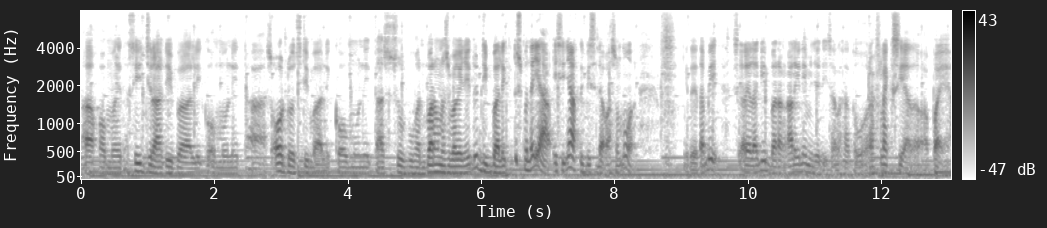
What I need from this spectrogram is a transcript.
uh, komunitas hijrah di balik komunitas odots di balik komunitas subuhan barang dan sebagainya itu di balik itu sebenarnya ya isinya aktivis dakwah semua. Gitu ya. Tapi sekali lagi barangkali ini menjadi salah satu refleksi atau apa ya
